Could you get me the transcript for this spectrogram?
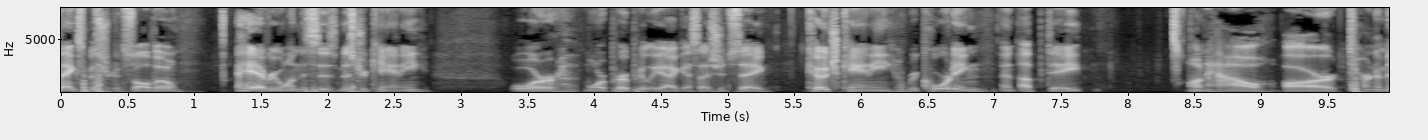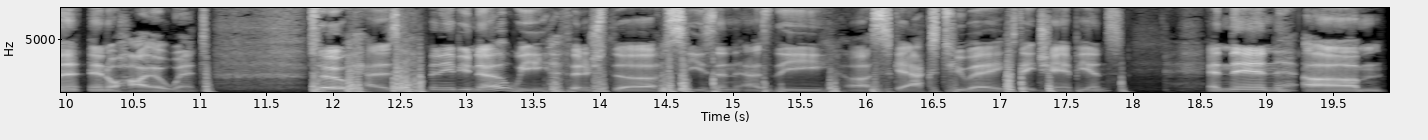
Thanks, Mr. Consalvo. Hey, everyone, this is Mr. Canny, or more appropriately, I guess I should say, Coach Canny, recording an update on how our tournament in Ohio went. So, as many of you know, we finished the season as the uh, SCAX 2A state champions, and then um,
